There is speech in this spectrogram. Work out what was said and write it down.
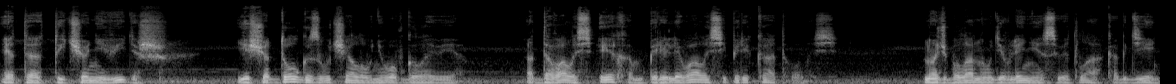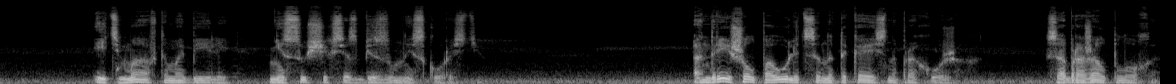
Это «ты чё не видишь» еще долго звучало у него в голове. Отдавалось эхом, переливалось и перекатывалось. Ночь была на удивление светла, как день. И тьма автомобилей, несущихся с безумной скоростью. Андрей шел по улице, натыкаясь на прохожих. Соображал плохо.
